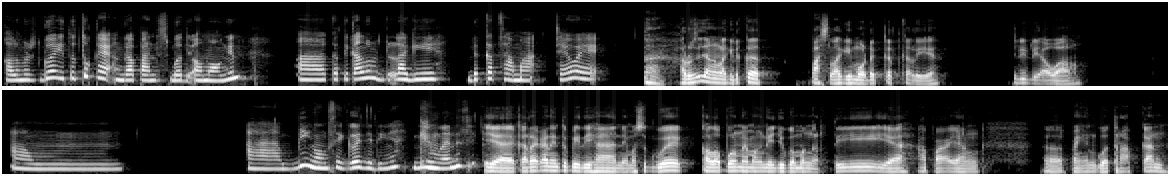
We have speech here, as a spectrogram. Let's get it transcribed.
Kalau menurut gue itu tuh kayak nggak pantas buat diomongin eh, ketika lu lagi deket sama cewek. nah harusnya jangan lagi deket pas lagi mau deket kali ya jadi di awal Em, ah, bingung sih gue jadinya. Gimana sih tuh? Ya karena kan itu pilihan ya. Maksud gue kalaupun memang dia juga mengerti ya apa yang eh, pengen gue terapkan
